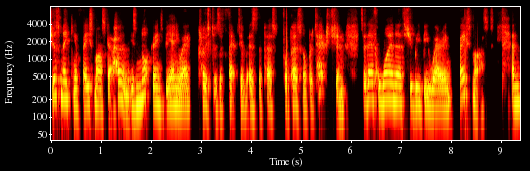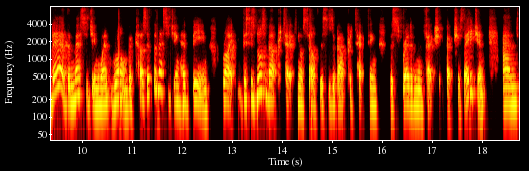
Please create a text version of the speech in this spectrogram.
Just making a face mask at home is not going to be anywhere close to as effective as the for personal protection. So therefore, why on earth should we be wearing face masks? And there the messaging went wrong because if the messaging had been, right, this is not about protecting yourself, this is about protecting the spread of an infectious agent. And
